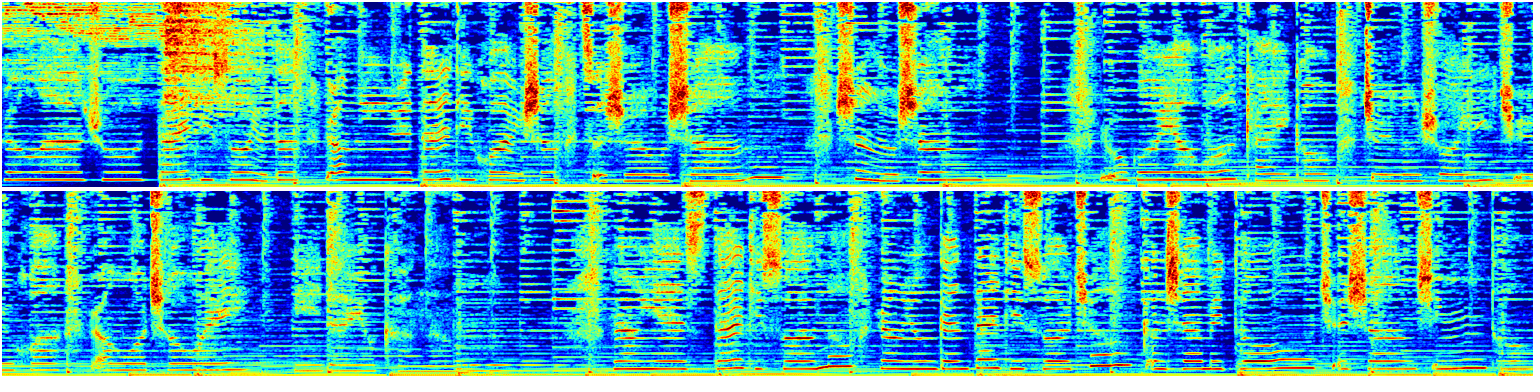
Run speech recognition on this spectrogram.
让蜡烛代替所有灯，让音乐代替话语声，此时无声胜有声。如果要我开口，只能说一句话，让我成为提所有，刚下眉头，却上心头。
